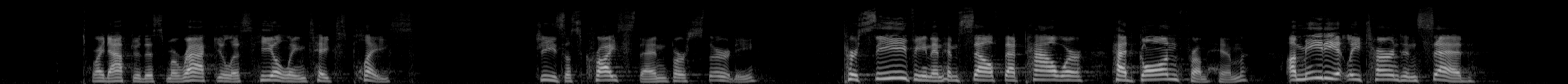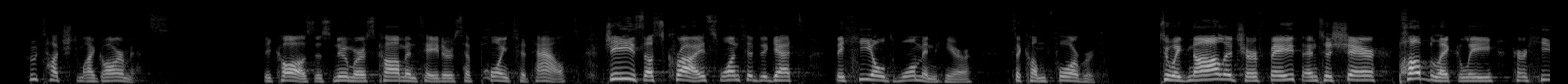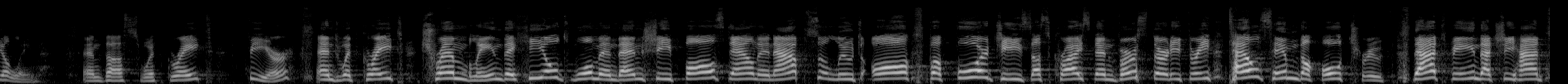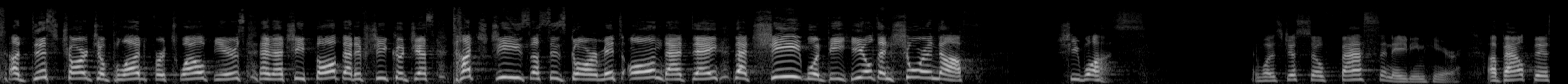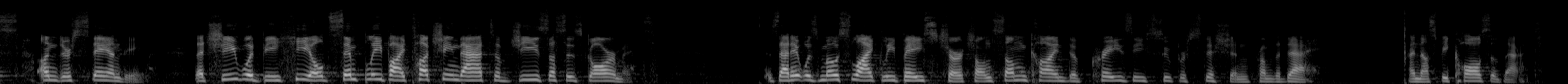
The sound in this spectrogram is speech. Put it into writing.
right after this miraculous healing takes place, Jesus Christ, then, verse 30, perceiving in himself that power had gone from him, immediately turned and said, Who touched my garments? Because, as numerous commentators have pointed out, Jesus Christ wanted to get the healed woman here to come forward to acknowledge her faith and to share publicly her healing. And thus, with great fear and with great trembling, the healed woman then she falls down in absolute awe before Jesus Christ. And verse 33 tells him the whole truth. That being that she had a discharge of blood for 12 years and that she thought that if she could just touch Jesus' garment on that day, that she would be healed. And sure enough, she was. And what is just so fascinating here about this understanding that she would be healed simply by touching that of Jesus' garment is that it was most likely based, church, on some kind of crazy superstition from the day. And thus, because of that,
